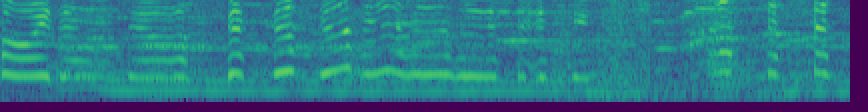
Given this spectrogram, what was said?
Oder so.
